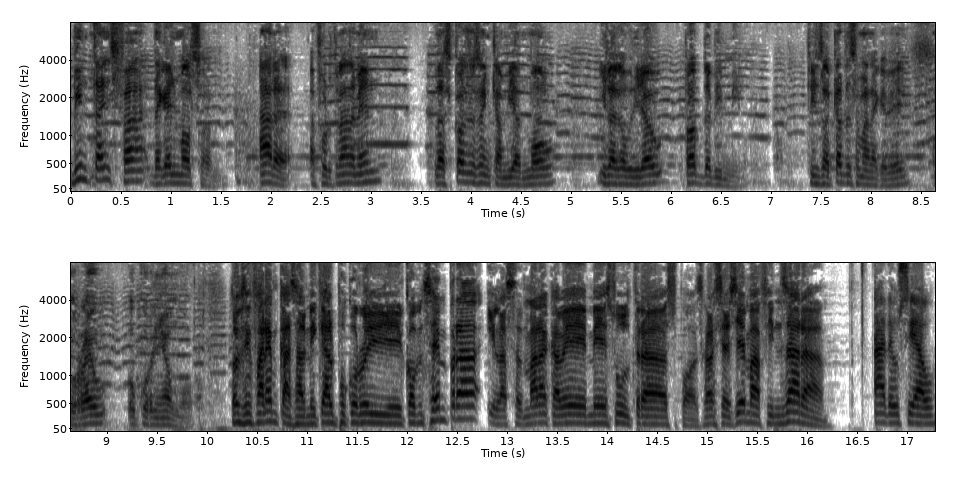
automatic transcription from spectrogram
20 anys fa d'aquell malson. Ara, afortunadament, les coses han canviat molt i la gaudireu prop de 20.000. Fins al cap de setmana que ve, correu o corrinyeu molt. Doncs hi farem cas al Miquel Pucurull, com sempre, i la setmana que ve més Ultrasports. Gràcies, Gemma. Fins ara. Adéu-siau.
